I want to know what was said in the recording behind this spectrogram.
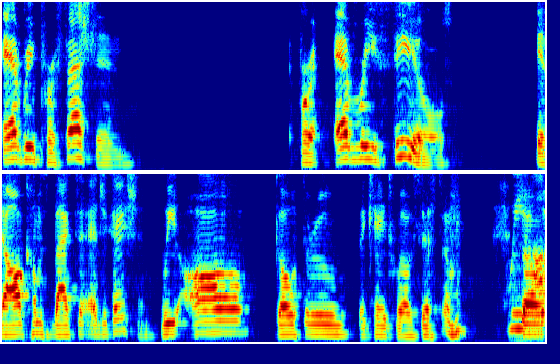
every profession, for every field, it all comes back to education. We all go through the K 12 system. We so all,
